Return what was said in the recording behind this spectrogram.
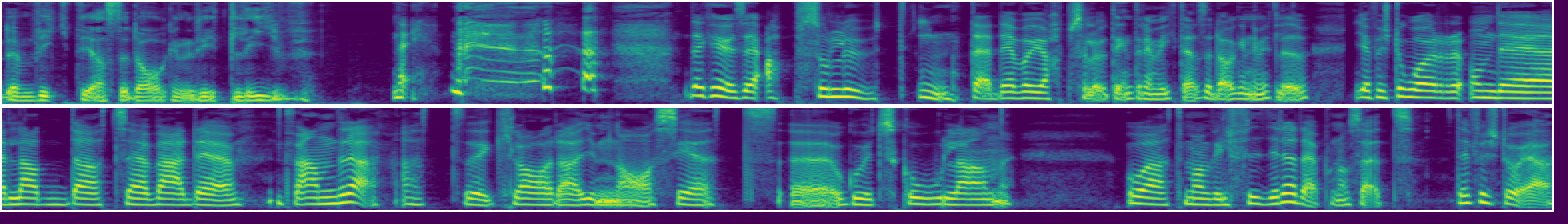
den viktigaste dagen i ditt liv? Nej. det kan jag säga absolut inte. Det var ju absolut inte den viktigaste dagen i mitt liv. Jag förstår om det är laddat så här, värde för andra att eh, klara gymnasiet eh, och gå ut skolan och att man vill fira det på något sätt. Det förstår jag.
